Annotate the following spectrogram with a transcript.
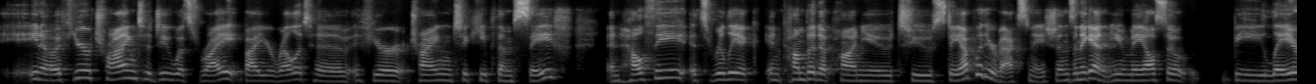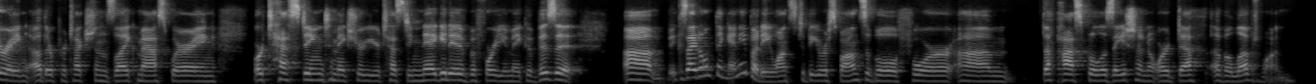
you know, if you're trying to do what's right by your relative, if you're trying to keep them safe and healthy, it's really incumbent upon you to stay up with your vaccinations. And again, you may also be layering other protections like mask wearing or testing to make sure you're testing negative before you make a visit um, because I don't think anybody wants to be responsible for um, the hospitalization or death of a loved one.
